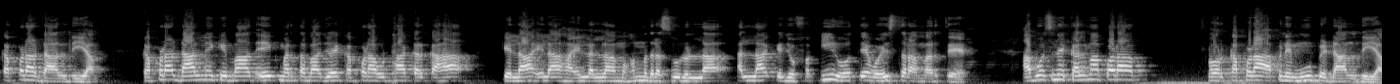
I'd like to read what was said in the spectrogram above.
कपड़ा डाल दिया। कपड़ा डालने के बाद एक मरतबा जो है कपड़ा उठाकर कहा कि ला इलाहा इल्लल्लाह मोहम्मद रसूलुल्लाह, अल्लाह के जो फ़कीर होते हैं वो इस तरह मरते हैं। अब उसने कलमा पढ़ा और कपड़ा अपने मुँह पे डाल दिया।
